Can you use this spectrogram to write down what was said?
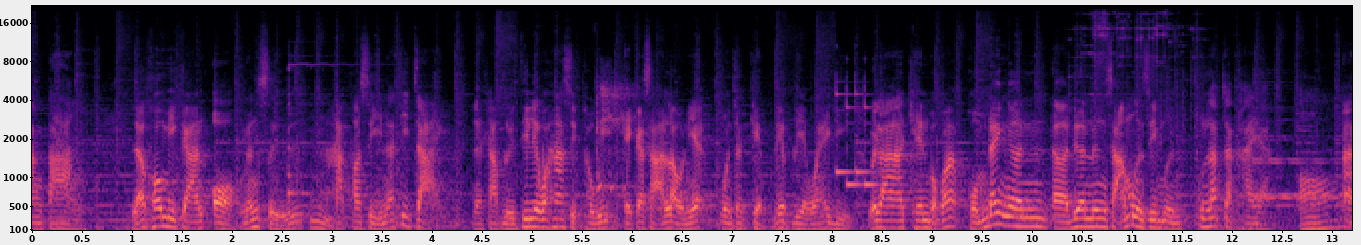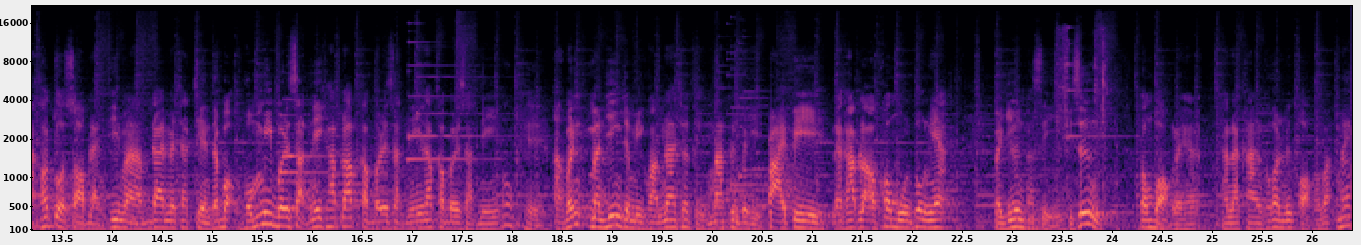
ต่างๆ แล้วเขามีการออกหนังสืออม หักภาษีหน้าที่จ่ายนะครับหรือที่เรียกว่า 50 ทวิ เอกสารเหล่านี้ควรจะเก็บเรียบเรียงไว้ให้ดี เวลาเคนบอกว่าผมได้เงินเอ่อเดือนหนึ่งสามหมื่นสี่หมื่นคุณรับจากใครอะ อ๋อ อ่าเขาตรวจสอบแหล่งที่มาได้ไม่ชัดเจนแต่บอกผมมีบริษัทนี้ครับรับกับบริษัทนี้รับกับบริษัทนี้โอเค อะเพราะฉะนั้นมันยิ่งจะมีความน่าเชื่อถือมากขึ้นไปอีกปลายปีนะครับเราเอาข้อมูลพวกเนี้ย ไปยื่นภาษี ซึ่งต้องบอกเลยฮะธนาคารเขาก็นึกออกแล้ว่าแม่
